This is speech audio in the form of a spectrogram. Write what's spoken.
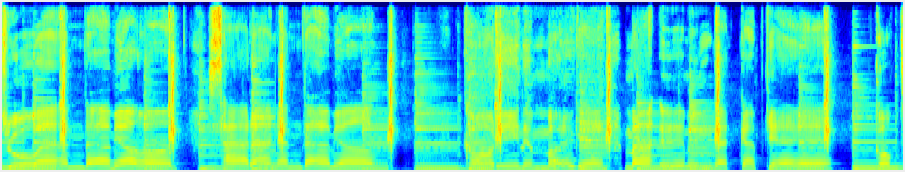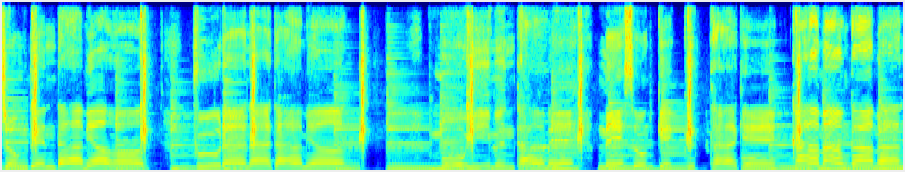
좋아한다면 사랑한다면 거리는 멀게 마음은 가깝게 걱정된다면 불안하다면 모임은 다음에 내 손 깨끗하게 가만 가만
